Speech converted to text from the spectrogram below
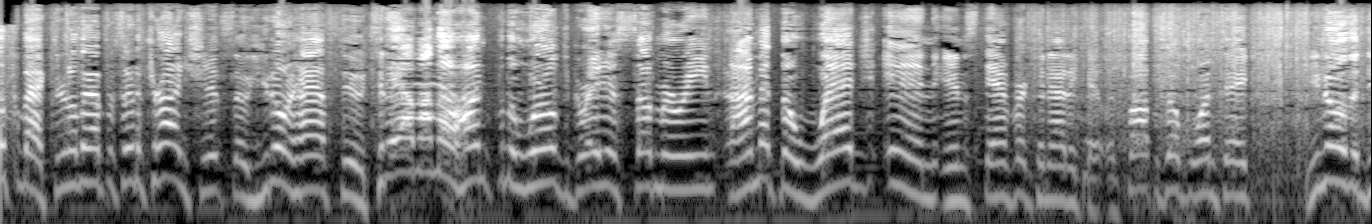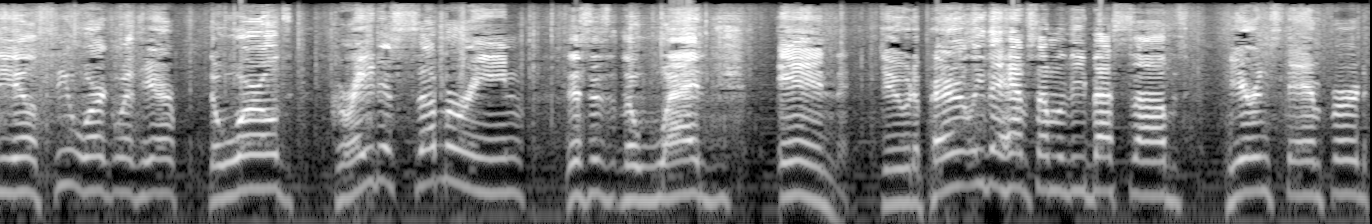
Welcome back to another episode of Trying Shit so you don't have to. Today I'm on the hunt for the world's greatest submarine, and I'm at the Wedge Inn in Stamford, Connecticut. Let's pop this up one take. You know the deal. See what we're working with here. The world's greatest submarine. This is the Wedge Inn. Dude, apparently they have some of the best subs here in Stamford,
